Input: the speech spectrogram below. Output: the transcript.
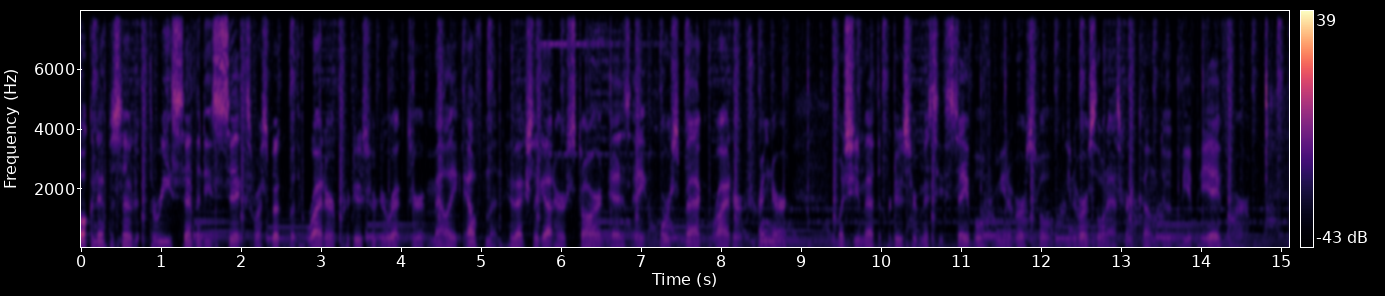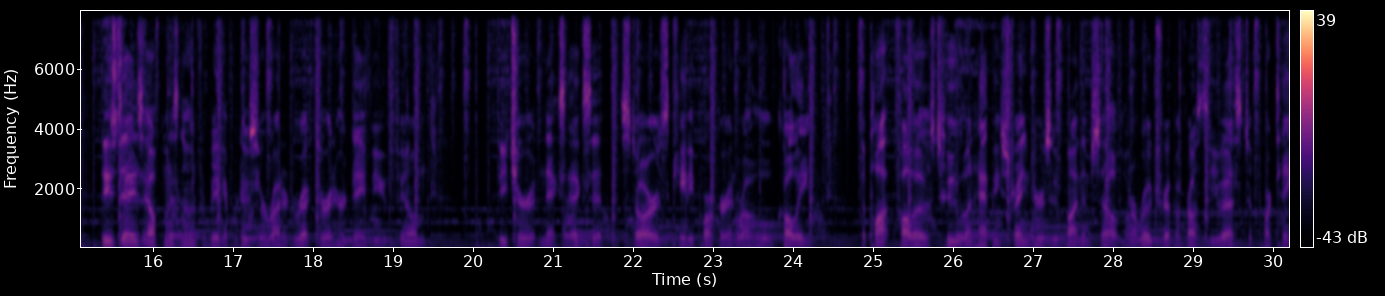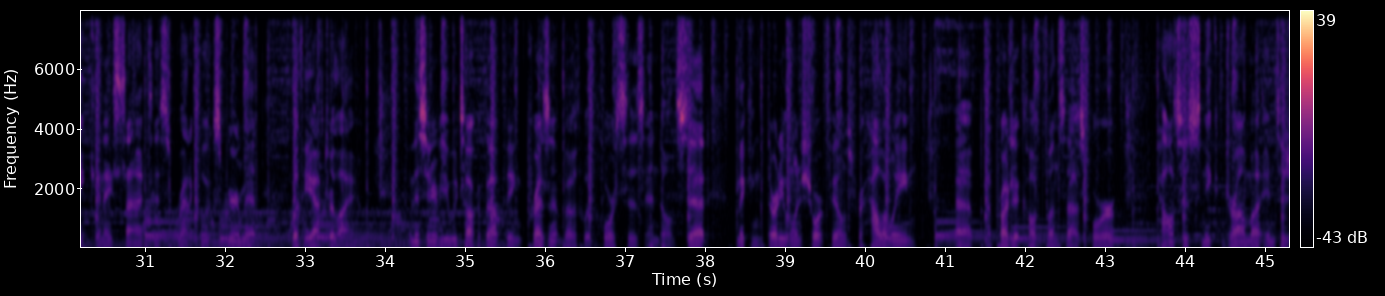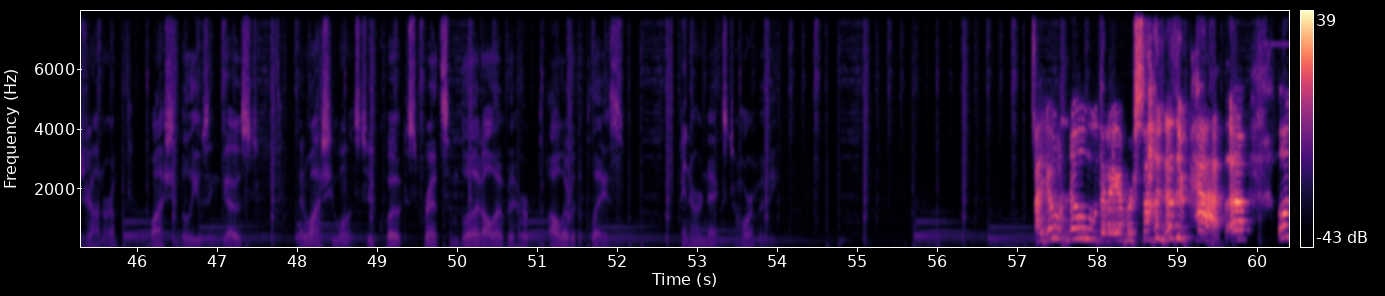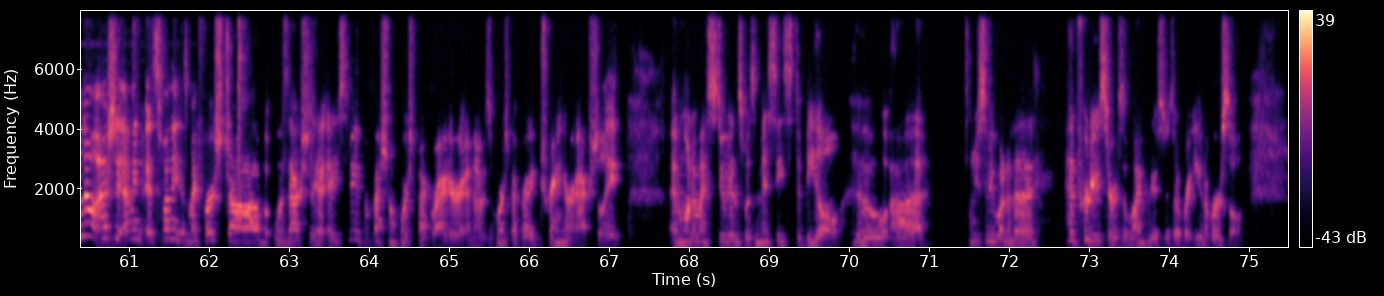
Welcome to episode 376, where I spoke with writer, producer, director Mali Elfman, who actually got her start as a horseback rider trainer when she met the producer Missy Stable from Universal, Universal and asked her to come to be a PA for her. These days, Elfman is known for being a producer, writer, director, in her debut film feature Next Exit stars Katie Parker and Rahul Kohli. The plot follows two unhappy strangers who find themselves on a road trip across the U.S. to partake in a scientist's radical experiment with the afterlife. In this interview, we talk about being present both with horses and on set, making 31 short films for Halloween, uh, a project called Fun Size Horror, how to sneak drama into genre, why she believes in ghosts, and why she wants to quote spread some blood all over her all over the place in her next horror movie. I don't know that I ever saw another path. Uh, well, no, actually, I mean, it's funny because my first job was actually, I used to be a professional horseback rider and I was a horseback riding trainer, actually. And one of my students was Missy Stabile, who uh, used to be one of the head producers and line producers over at Universal.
